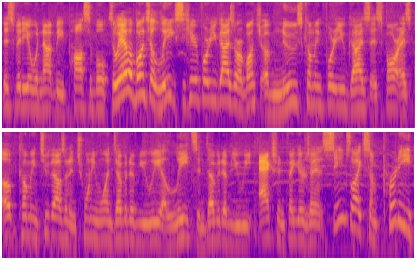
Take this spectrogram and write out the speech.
This video would not be possible. So we have a bunch of leaks here for you guys, or a bunch of news coming for you guys as far as upcoming 2021 WWE Elites and WWE Action Figures, and it seems like some pretty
